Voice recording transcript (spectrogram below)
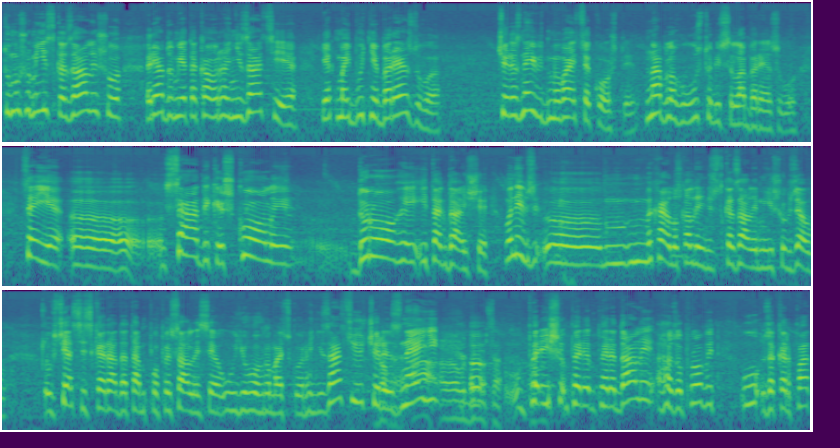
Тому що мені сказали, що рядом є така організація, як майбутнє Березова. Через неї відмиваються кошти на благоустрій села Березово. Це є е, садики, школи, дороги і так далі. Вони е, Михайло Калиніч сказали мені, що взяв вся сільська рада там пописалися у його громадську організацію. Через Добре, неї а, е, дивіться. перейш- пере- передали газопровід у Закарпат.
